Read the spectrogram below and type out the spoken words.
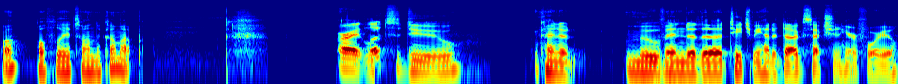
Well, hopefully it's on the come up. All right, let's do kind of move into the teach me how to Doug section here for you.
